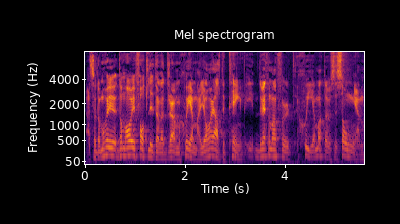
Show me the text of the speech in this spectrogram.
Alltså de har, ju, de har ju fått lite av ett drömschema. Jag har ju alltid tänkt, du vet när man får ett schemat över säsongen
